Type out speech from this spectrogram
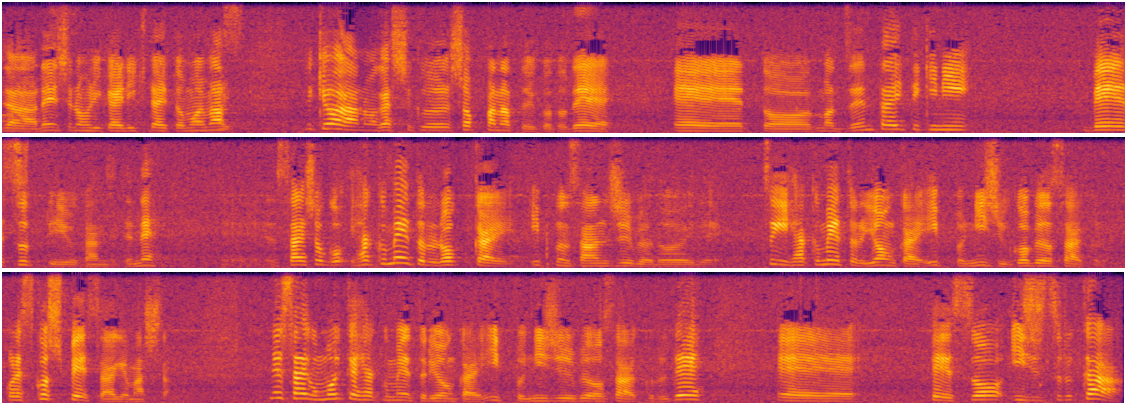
い。じゃあ練習の振り返りいきたいと思います、で今日はあの合宿初っ端ということでえーっと、まあ、全体的にベースっていう感じでね、えー最初 100m6 回1分30秒で泳いで次 100m4 回1分25秒サークル。これ少しペース上げました。で最後もう1回 100m4 回1分20秒サークルで、えーペースを維持するか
